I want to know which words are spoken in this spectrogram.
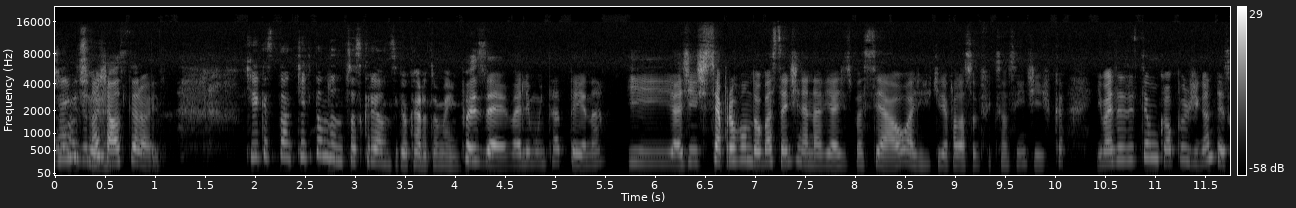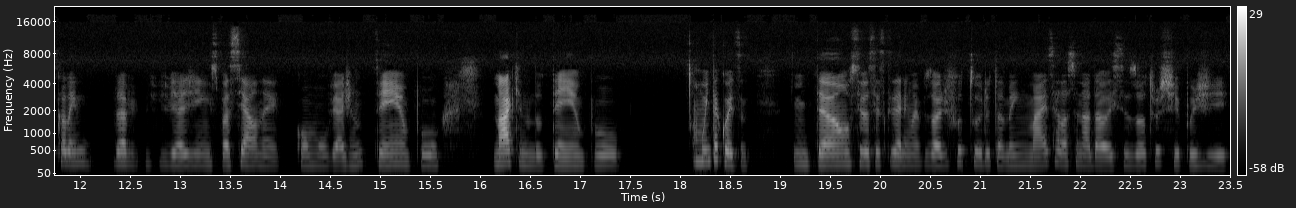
Gente. de não achar asteroides. O que estão que que dando pra essas crianças que eu quero também? Pois é, vale muito a pena. E a gente se aprofundou bastante né, na viagem espacial. A gente queria falar sobre ficção científica. E mas existe um campo gigantesco além da vi- viagem espacial, né? Como viagem no tempo, máquina do tempo, muita coisa. Então, se vocês quiserem um episódio futuro também mais relacionado a esses outros tipos de,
